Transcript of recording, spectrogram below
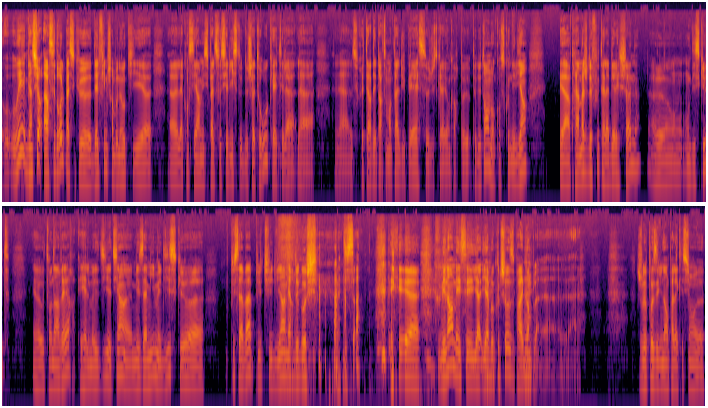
oui bien sûr. Alors c'est drôle parce que Delphine Chambonneau qui est euh, euh, la conseillère municipale socialiste de Châteauroux qui a été la, secrétaire départementale du PS jusqu'à encore peu, de temps donc on se connaît bien. Et après un match de foot à la Berrichonne on, on, discute autour d'un verre et elle me dit tiens mes amis me disent que plus ça va plus tu deviens un maire de gauche. Elle m'a dit ça Euh, mais non, mais il y, a beaucoup de choses. Par exemple, euh, je me pose évidemment pas la question euh,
